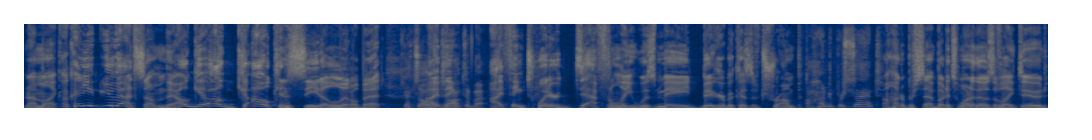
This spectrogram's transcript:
And I'm like, okay, you, you got something there. I'll give I'll, I'll concede a little bit. That's all I think, talked about. I think Twitter definitely was made bigger because of Trump. hundred percent. hundred percent. But it's one of those of like, dude,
